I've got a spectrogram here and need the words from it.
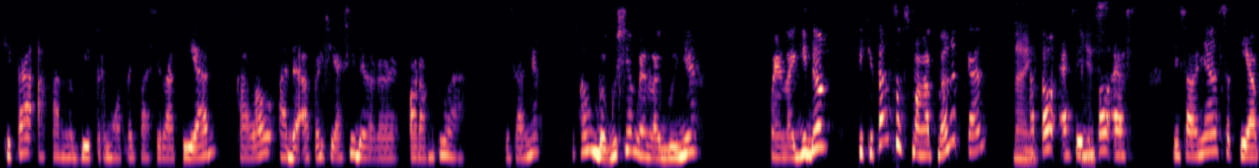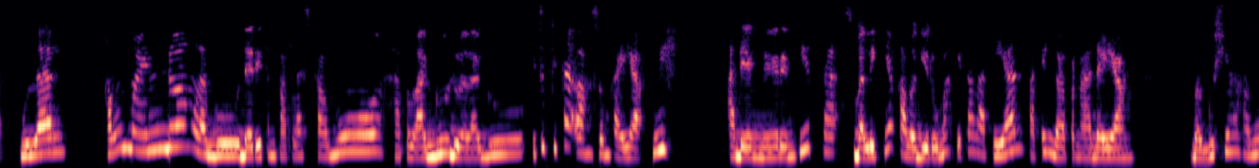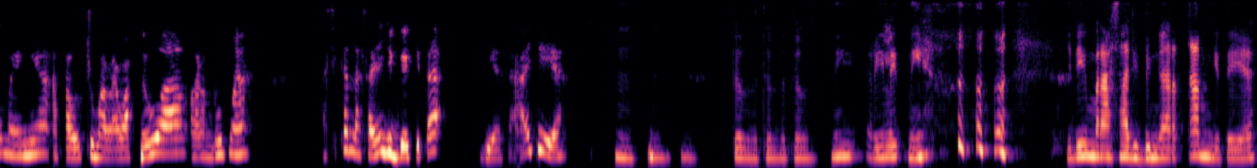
kita akan lebih termotivasi latihan kalau ada apresiasi dari orang tua. Misalnya, kamu bagus ya main lagunya, main lagi dong. Ih, kita langsung semangat banget kan? Nice. Atau as simple yes. as, misalnya setiap bulan, kamu main dong lagu dari tempat les kamu, satu lagu, dua lagu. Itu kita langsung kayak, wih, ada yang dengerin kita. Sebaliknya kalau di rumah kita latihan, tapi nggak pernah ada yang bagus ya kamu mainnya atau cuma lewat doang orang rumah pasti kan rasanya juga kita biasa aja ya hmm, hmm, hmm. betul betul betul ini relate nih jadi merasa didengarkan gitu ya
